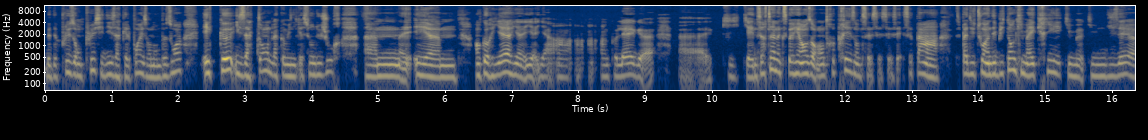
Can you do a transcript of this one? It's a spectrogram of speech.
de plus en plus, ils disent à quel point ils en ont besoin et qu'ils attendent la communication du jour. et encore hier, il y a, y a, y a un, un, un, collègue qui, qui, a une certaine expérience dans l'entreprise, donc c'est pas pas du tout un débutant qui m'a écrit et qui me, qui me disait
